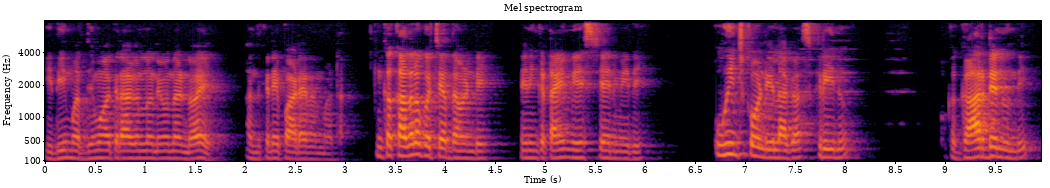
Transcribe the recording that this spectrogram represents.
ఇది మధ్యమాతి రాగంలోనే ఉందండి ఓయ్ అందుకనే పాడానమాట ఇంకా కథలోకి వచ్చేద్దామండి. నేను ఇంకా టైం వేస్ట్ చేయను మీది. ఊహించుకోండి ఇలాగా స్క్రీన్. ఒక గార్డెన్ ఉంది.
